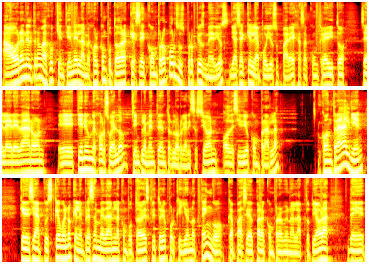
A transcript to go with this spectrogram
Ahora en el trabajo, quien tiene la mejor computadora que se compró por sus propios medios, ya sea que le apoyó su pareja, sacó un crédito, se le heredaron, eh, tiene un mejor sueldo simplemente dentro de la organización o decidió comprarla, contra alguien que decía, pues qué bueno que la empresa me dan la computadora de escritorio porque yo no tengo capacidad para comprarme una laptop. Y ahora de,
